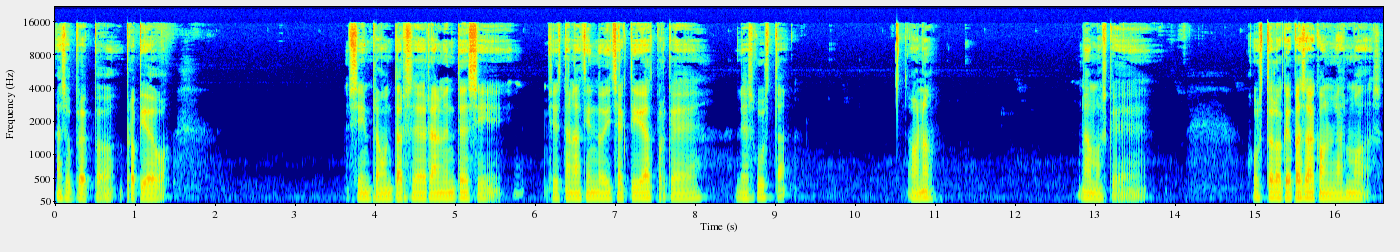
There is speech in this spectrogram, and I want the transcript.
a su propio, propio ego, sin preguntarse realmente si, si están haciendo dicha actividad porque les gusta o no. Vamos, que justo lo que pasa con las modas.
